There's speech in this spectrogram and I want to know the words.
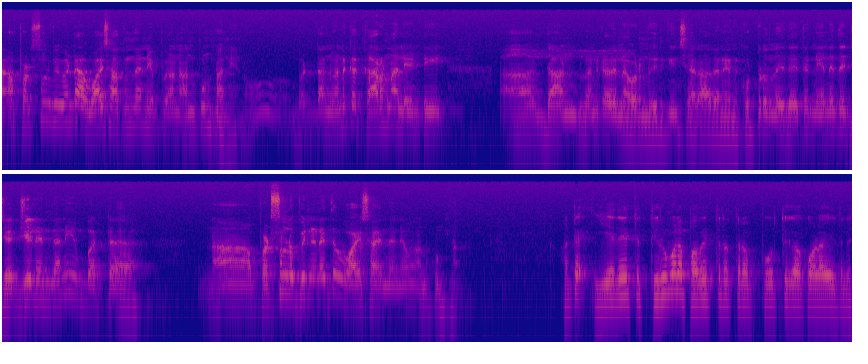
నా పర్సనల్ వ్యూ అంటే ఆ వాయిస్ అతనిదని చెప్పి అని అనుకుంటున్నాను నేను. బట్ దాని వెనక కారణాలు ఏంటి? దాని వెనక అది ఎవరిని ఇరికించారా? అది నేను కుట్రుంది ఏదైతే నేనైతే జడ్జ్ చేయలేను కానీ బట్ నా పర్సనల్ ఒపీనియన్ అయితే వాయిస్ అయిందనేమో అనుకుంటున్నాను అంటే ఏదైతే తిరుమల పవిత్రతను పూర్తిగా కూడా ఇతను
